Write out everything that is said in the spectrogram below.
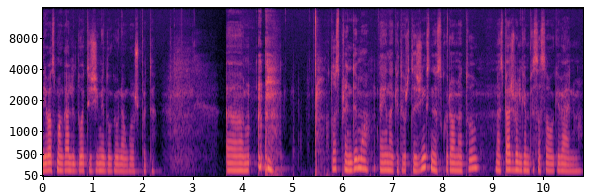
Dievas man gali duoti žymiai daugiau negu aš pati. Um, po to sprendimo eina ketvirtas žingsnis, kurio metu mes peržvelgiam visą savo gyvenimą.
